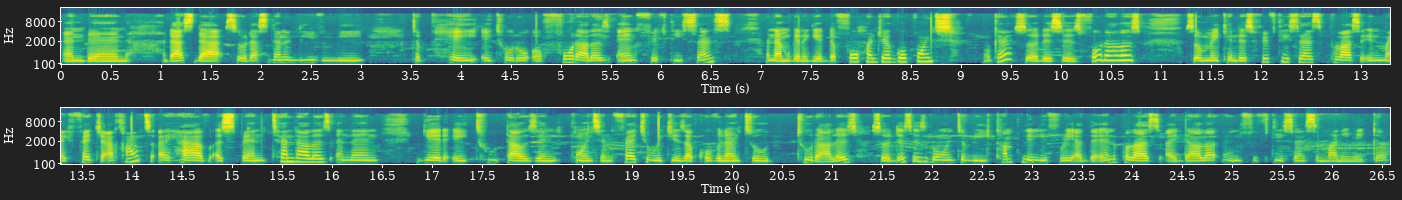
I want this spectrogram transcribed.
And then that's that. So that's to leave me to pay a total of four dollars and fifty cents. And i'm to get the 400 gold points. Okay so this is four dollars so making this 50 cents plus in my fetch account i have a spend ten dollars and then get a 2000 points in fetch which is equivalent to two dollars. So this is going to be completely free at the end plus a dollar and 50 cents money maker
